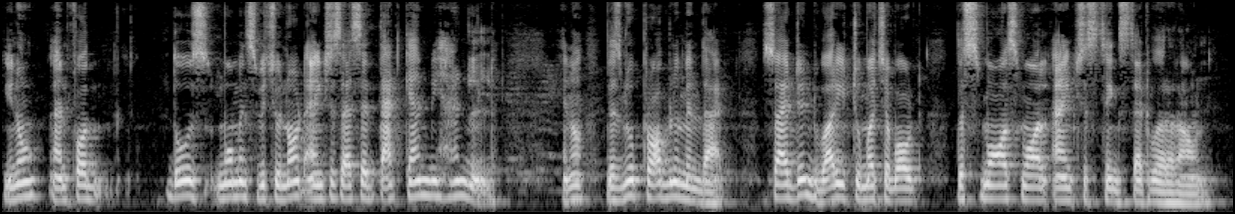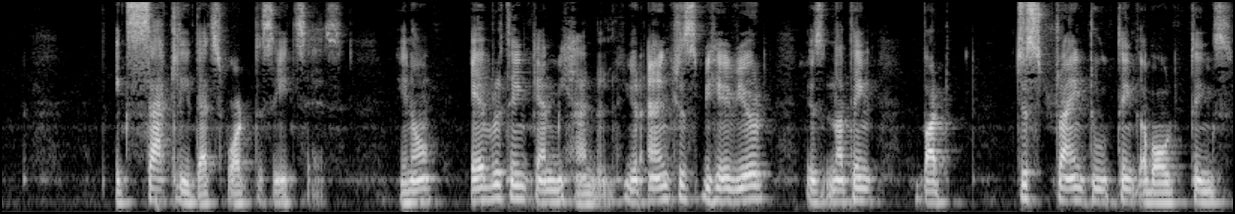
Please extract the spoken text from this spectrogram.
you know, and for those moments which were not anxious, I said that can be handled. You know, there's no problem in that. So I didn't worry too much about the small, small anxious things that were around. Exactly that's what the sage says. You know, everything can be handled. Your anxious behavior is nothing but just trying to think about things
